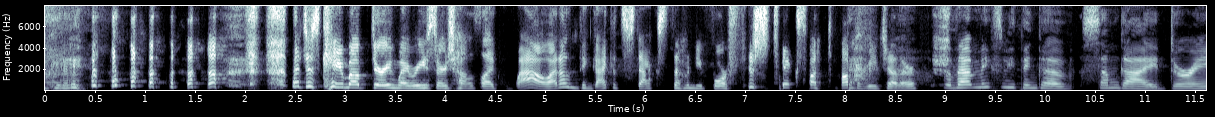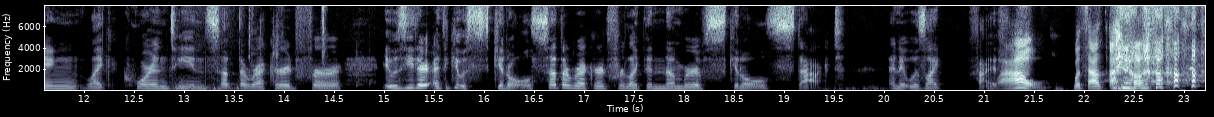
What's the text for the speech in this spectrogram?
Okay. that just came up during my research. I was like, wow, I don't think I could stack 74 fish sticks on top of each other. Well, that makes me think of some guy during like quarantine set the record for it was either I think it was Skittles, set the record for like the number of Skittles stacked. And it was like five. Wow. Without I know.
